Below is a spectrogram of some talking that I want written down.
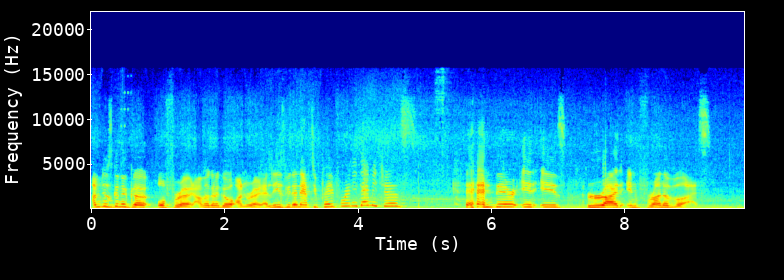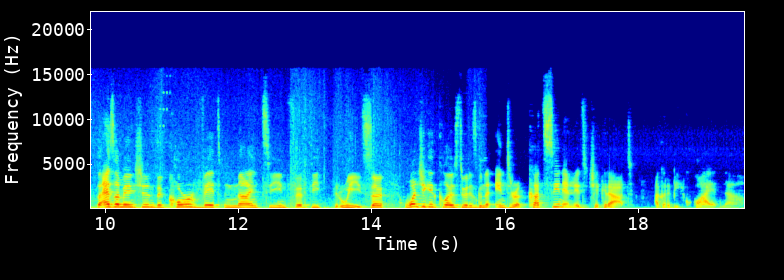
I'm just gonna go off-road. I'm not gonna go on-road. At least we don't have to pay for any damages. and there it is right in front of us. So as I mentioned, the Corvette 1953. So once you get close to it, it's going to enter a cutscene and let's check it out. I gotta be quiet now.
